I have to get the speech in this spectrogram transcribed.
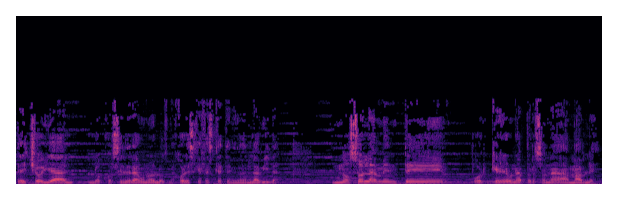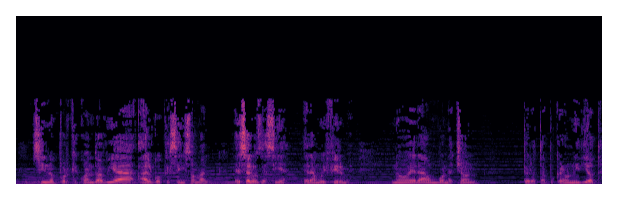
De hecho, ella lo considera uno de los mejores jefes que ha tenido en la vida. No solamente porque era una persona amable, sino porque cuando había algo que se hizo mal, él se los decía, era muy firme. No era un bonachón, pero tampoco era un idiota.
